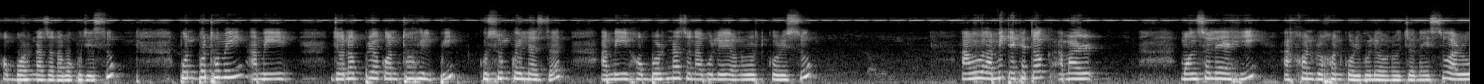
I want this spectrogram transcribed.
সম্বৰ্ধনা জনাব খুজিছোঁ। পোনপ্ৰথমেই আমি জনপ্ৰিয় কণ্ঠশিল্পী কুসুম কৈলাশ দাক আমি সম্বৰ্ধনা জনাবলৈ অনুৰোধ কৰিছোঁ। আৰু আমি তেখেতক আমাৰ মঞ্চলৈ আহি আসন গ্ৰহণ কৰিবলৈ অনুৰোধ জনাইছোঁ আৰু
